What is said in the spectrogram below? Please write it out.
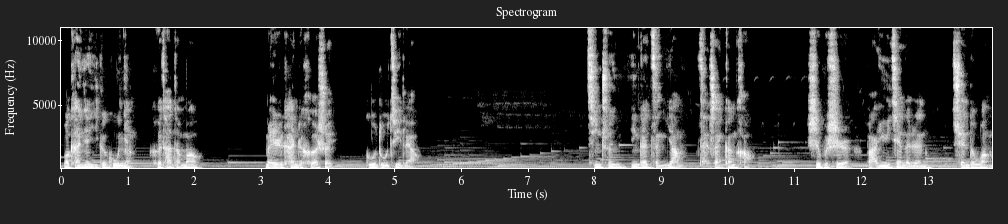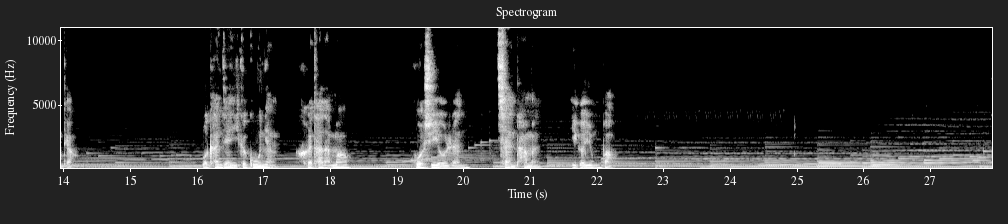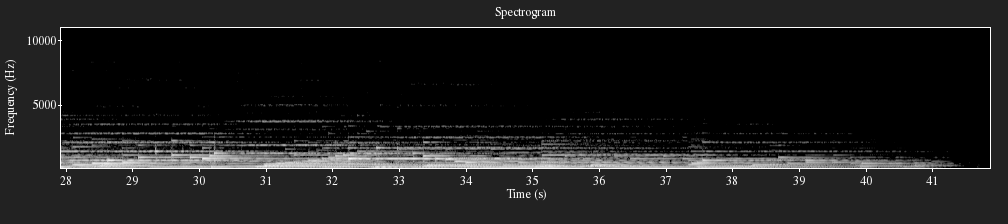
我看见一个姑娘和她的猫，每日看着河水，孤独寂寥。青春应该怎样才算刚好？是不是？把遇见的人全都忘掉。我看见一个姑娘和她的猫，或许有人欠他们一个拥抱。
